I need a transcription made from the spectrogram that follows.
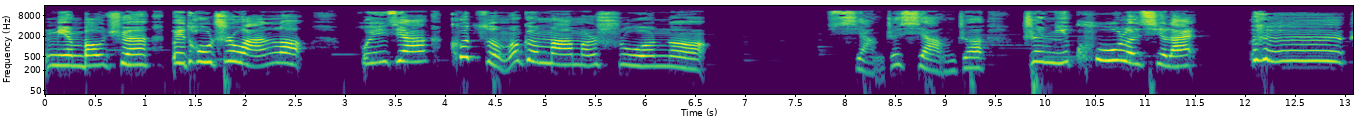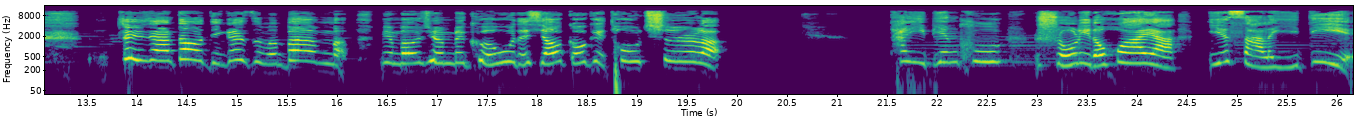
面包圈被偷吃完了。回家可怎么跟妈妈说呢？想着想着，珍妮哭了起来。这下到底该怎么办嘛？面包圈被可恶的小狗给偷吃了。她一边哭，手里的花呀也洒了一地。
